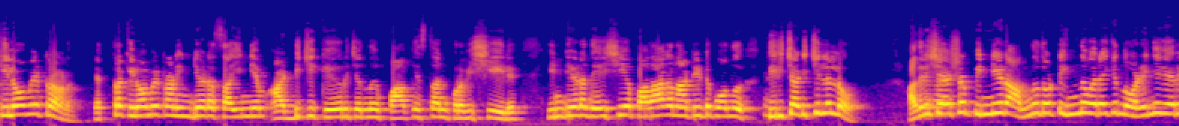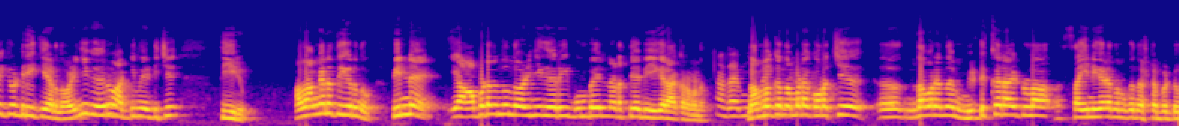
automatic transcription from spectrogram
കിലോമീറ്റർ ആണ് എത്ര കിലോമീറ്റർ ആണ് ഇന്ത്യയുടെ സൈന്യം അടിച്ച് കയറി ചെന്ന് പാകിസ്ഥാൻ പ്രവിശ്യയിൽ ഇന്ത്യയുടെ ദേശീയ പതാക നാട്ടിയിട്ട് പോകുന്നത്? തിരിച്ചടിച്ചില്ലല്ലോ. അതിനുശേഷം പിന്നീട് അന്ന് തൊട്ട് ഇന്ന് വരേക്കും നുഴഞ്ഞു കയറിക്കൊണ്ടിരിക്കുകയാണ് നുഴഞ്ഞു കയറും അടിമേടിച്ച് തീരും. അതങ്ങനെ തീർന്നു. പിന്നെ അവിടെ നിന്ന് നുഴഞ്ഞു കയറി മുംബൈയിൽ നടത്തിയ ഭീകരാക്രമണം. നമുക്ക് നമ്മുടെ കുറച്ച് എന്താ പറയുന്നത് മിടുക്കരായിട്ടുള്ള സൈനികരെ നമുക്ക് നഷ്ടപ്പെട്ടു.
